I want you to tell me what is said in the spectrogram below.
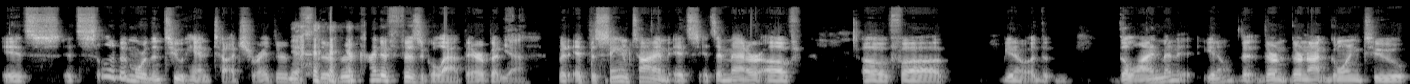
it's it's a little bit more than two hand touch, right? They're, yeah. they're they're kind of physical out there, but yeah but at the same time, it's it's a matter of of uh, you know the, the linemen. You know they're they're not going to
